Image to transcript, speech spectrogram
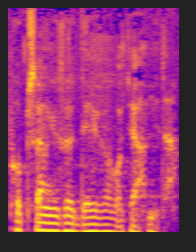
법상에서 내려가고자 합니다.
